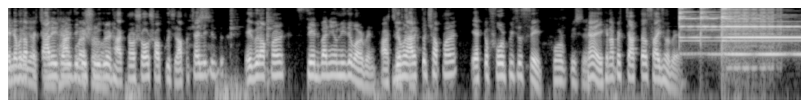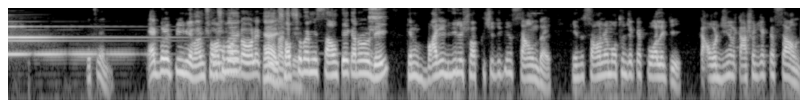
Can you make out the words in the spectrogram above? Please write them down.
এটার মধ্যে আপনার কারি যাচ্ছেন, টারি থেকে শুরু করে ঢাকনা সহ সবকিছু। আপনি চাইলে কিন্তু এগুলো আপনার সেট বানিয়েও নিতে পারবেন। আচ্ছা যেমন আচ্ছা, আরেকটা হচ্ছে আপনার একটা ফোর পিসের সেট ফোর এর। হ্যাঁ এখানে আপনার চারটা সাইজ হবে। বুঝছেন একবারে প্রিমিয়াম আমি সবসময় হ্যাঁ সবসময় আমি সাউন্ডের কারণে দেই কিন্তু বাড়ির দিলে সবকিছুতে কিন্তু সাউন্ড দেয়। কিন্তু সাউন্ডের মতন যে একটা কোয়ালিটি অরিজিনাল কাঁসার যে একটা সাউন্ড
